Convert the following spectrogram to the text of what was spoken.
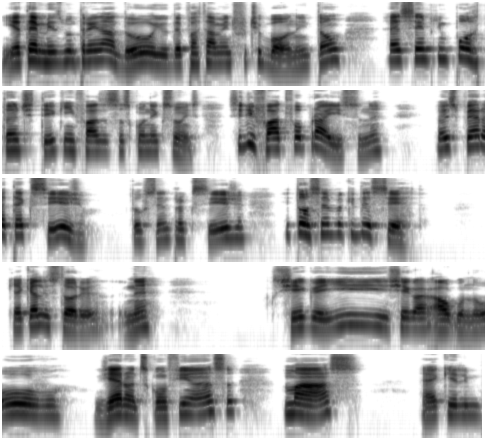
e até mesmo o treinador e o departamento de futebol, né? Então, é sempre importante ter quem faz essas conexões. Se de fato for para isso, né? Eu espero até que seja, torcendo para que seja e torcendo para que dê certo. Que é aquela história, né? Chega aí, chega algo novo, gera uma desconfiança, mas é aquele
